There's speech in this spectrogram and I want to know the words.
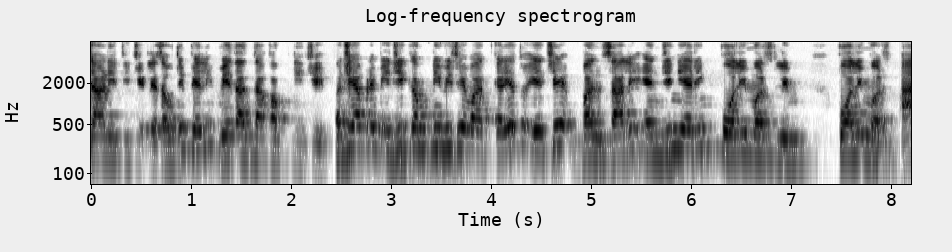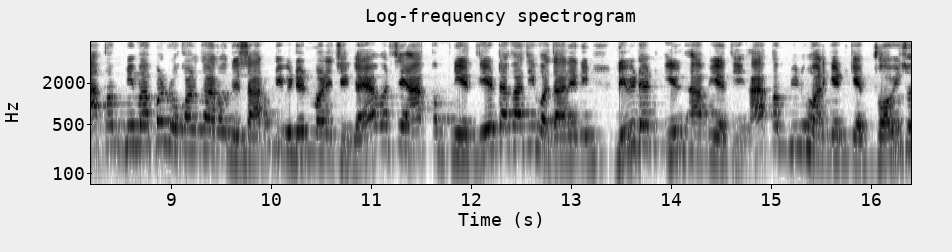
જાણીતી છે. એટલે સૌથી પહેલી વેદાંતા કંપની છે. પછી આપણે બીજી કંપની વિશે વાત કરીએ તો એ છે બંસાલી એન્જિનિયરિંગ પોલિમર્સ લિમ પોલિમર્સ આ કંપનીમાં પણ રોકાણકારોને સારું ડિવિડન્ડ મળે છે. ગયા વર્ષે આ કંપનીએ તેર ટકાથી વધારેની ડિવિડન્ડ yield આપી હતી. આ કંપનીનું માર્કેટ કેપ ચોવીસો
